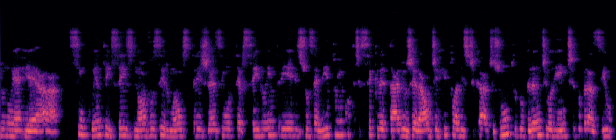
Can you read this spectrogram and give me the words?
no REAA, 56 novos irmãos 33 entre eles Joselito Incut, secretário-geral de Ritualística adjunto do Grande Oriente do Brasil,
